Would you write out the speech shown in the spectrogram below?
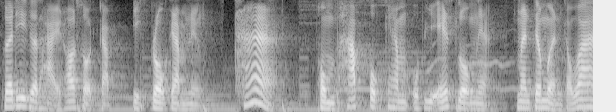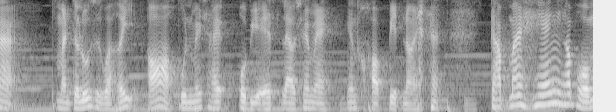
เพื่อที่จะถ่ายทอดสดกับอีกโปรแกรมหนึ่ง ถ้าผมพับโปรแกรม OBS ลงเนี่ยมันจะเหมือนกับว่ามันจะรู้สึกว่าเฮ้ยอ๋อคุณไม่ใช้ OBS แล้วใช่ไหมงั้นขอปิดหน่อย กลับมาแฮงครับผม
